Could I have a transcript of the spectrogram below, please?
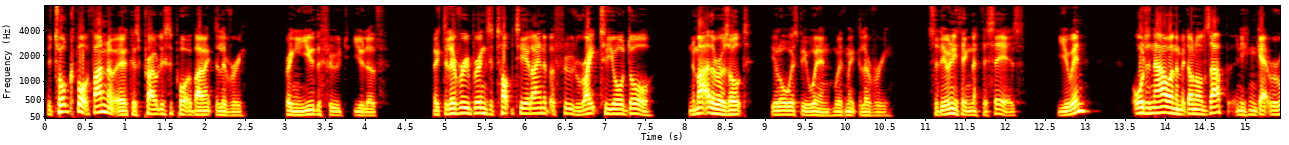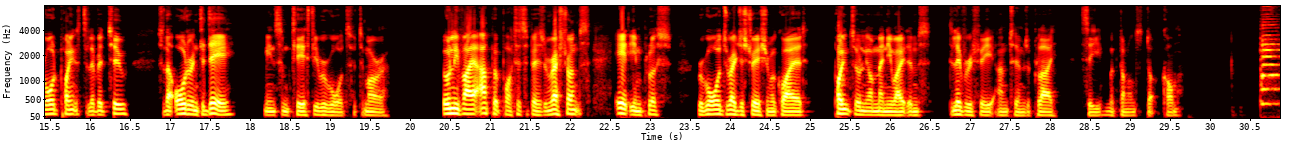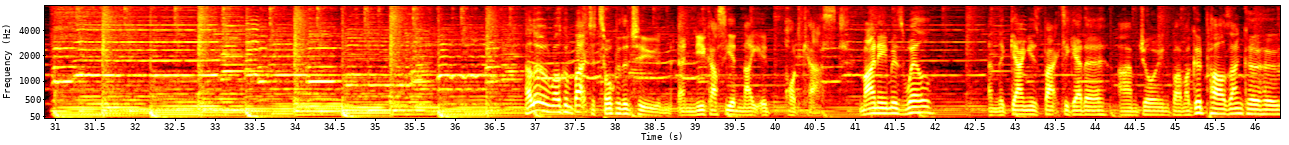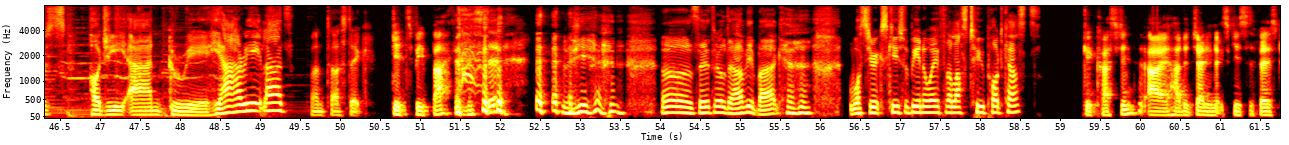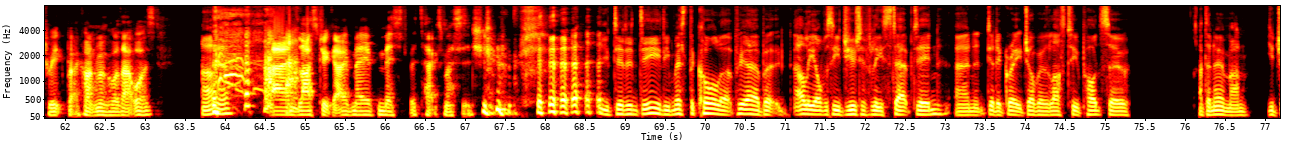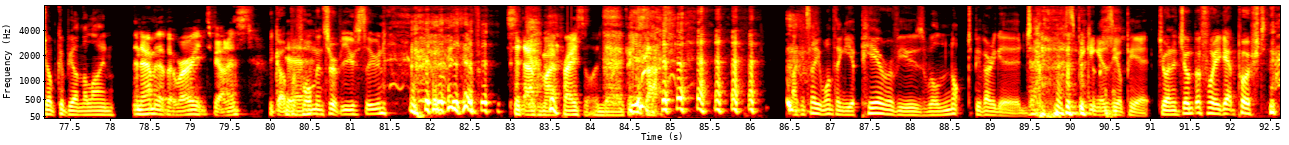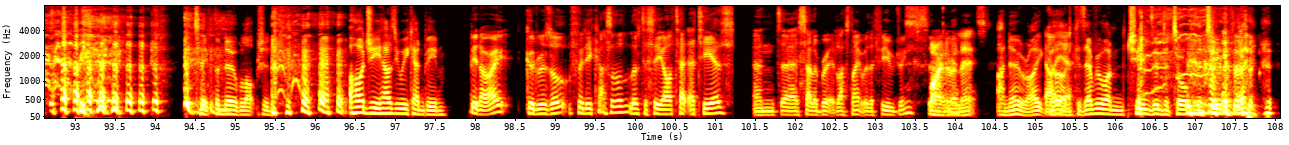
The TalkSport fan network is proudly supported by McDelivery, bringing you the food you love. McDelivery brings a top tier lineup of food right to your door. No matter the result, you'll always be winning with McDelivery. So the only thing left to say is, you in? Order now on the McDonald's app and you can get reward points delivered too, so that ordering today means some tasty rewards for tomorrow. Only via app at participating restaurants, 18 plus, rewards registration required, points only on menu items, delivery fee and terms apply. See mcdonalds.com. Hello and welcome back to Talk with a Tune, a Newcastle United podcast. My name is Will, and the gang is back together. I'm joined by my good pals and co-hosts, Hodgie and. Yeah, how are you, lads? Fantastic. Good to be back. I missed it. yeah. Oh, so thrilled to have you back. What's your excuse for being away for the last two podcasts? Good question. I had a genuine excuse the first week, but I can't remember what that was. Oh, yeah. And last week I may have missed the text message. you did indeed. You missed the call up, yeah, but Ali obviously dutifully stepped in and did a great job over the last two pods. So I don't know, man. Your job could be on the line. and now I'm a little bit worried, to be honest. You got a Yeah. performance review soon. Yeah, but- Sit down for my appraisal and uh, get sacked. I can tell you one thing: your peer reviews will not be very good. Speaking as your peer, Do you want to jump before you get pushed? take the noble option. Hodgie, how's your weekend been? Been all right. Good result for Newcastle. Love to see Arteta tears and uh, celebrated last night with a few drinks. So, Spoiler yeah. I know, right? Oh, God, yeah. because everyone tunes in to talk the tune of the,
